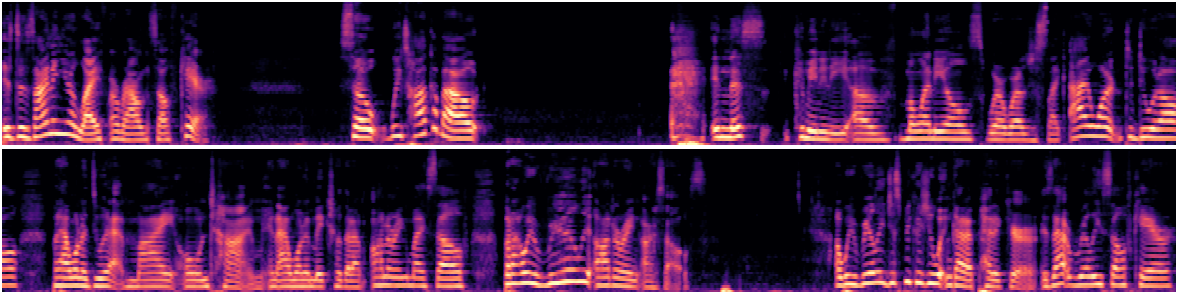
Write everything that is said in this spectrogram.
is designing your life around self care. So we talk about in this community of millennials where we're just like, I want to do it all, but I want to do it at my own time. And I want to make sure that I'm honoring myself. But are we really honoring ourselves? Are we really, just because you went and got a pedicure, is that really self care?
